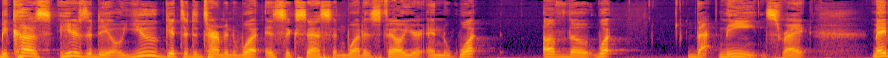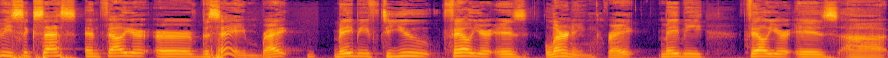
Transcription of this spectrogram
Because here's the deal: you get to determine what is success and what is failure, and what of the what that means. Right? Maybe success and failure are the same. Right? Maybe to you, failure is learning. Right? Maybe failure is uh,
